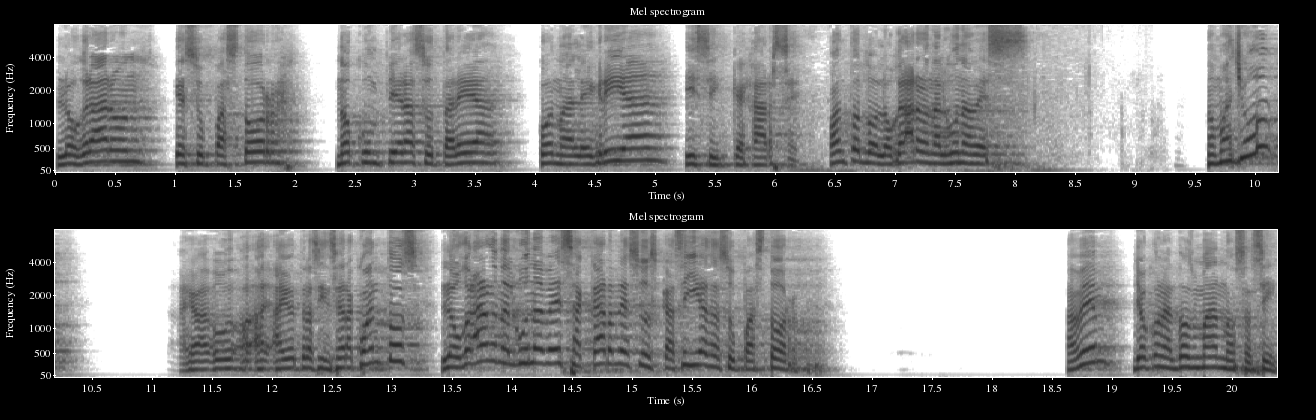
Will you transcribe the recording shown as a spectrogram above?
lograron que su pastor no cumpliera su tarea con alegría y sin quejarse? ¿Cuántos lo lograron alguna vez? ¿Nomás yo? Hay, otra sincera. ¿Cuántos lograron alguna vez sacar de sus casillas a su pastor? Amén. Yo con las dos manos así,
